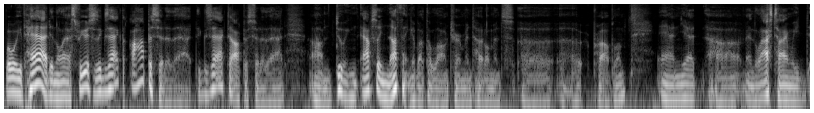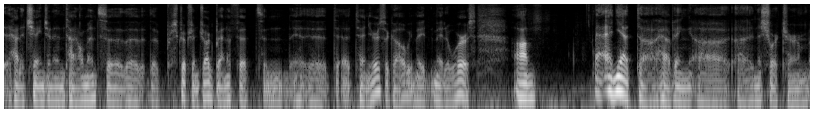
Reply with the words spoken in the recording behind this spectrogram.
But what we've had in the last few years is exact opposite of that. Exact opposite of that. Um, doing absolutely nothing about the long term entitlements uh, uh, problem, and yet, uh, and the last time we had a change in entitlements. Uh, the the prescription drug benefits in uh, t- uh, ten years ago, we made made it worse, um, and yet uh, having uh, uh, in the short term.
